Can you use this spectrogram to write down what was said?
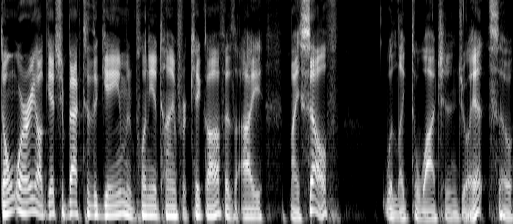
don't worry, I'll get you back to the game in plenty of time for kickoff, as I myself would like to watch and enjoy it. So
